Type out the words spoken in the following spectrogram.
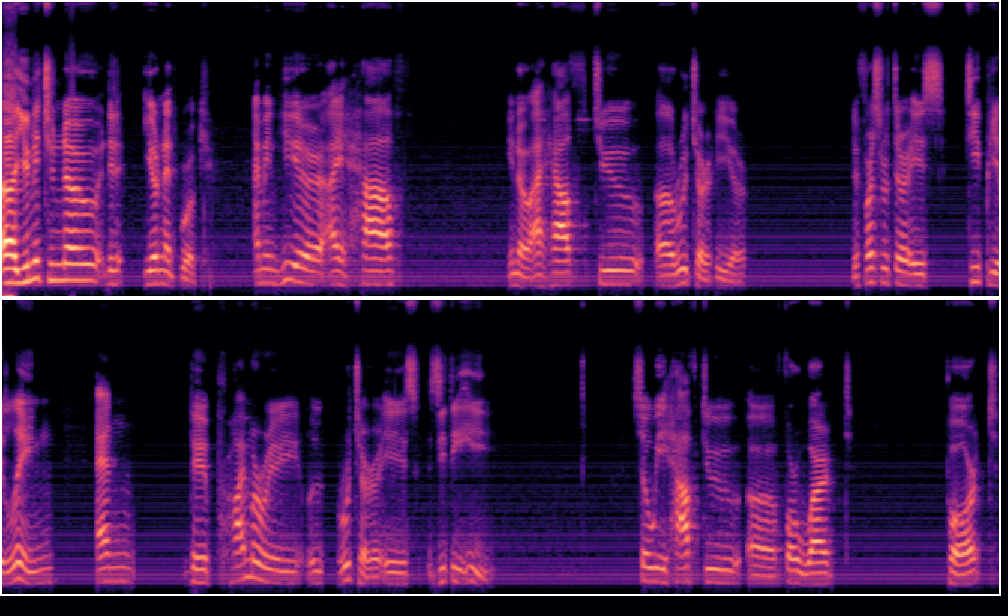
uh, you need to know the, your network. I mean here I have, you know, I have two uh, router here. The first router is TP-Link and the primary router is ZTE. So we have to uh, forward port,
